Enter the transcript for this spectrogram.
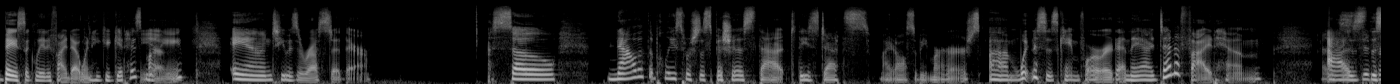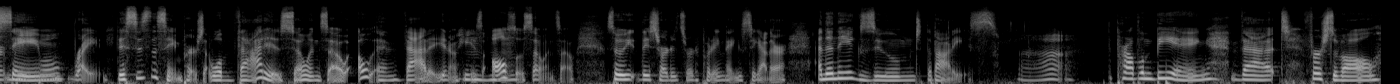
basically to find out when he could get his Yeah. money, and he was arrested there. So now that the police were suspicious that these deaths might also be murders, um, witnesses came forward and they identified him as, As the same people? right. This is the same person. Well that is so and so. Oh and that you know he is also so and so. So they started sort of putting things together. And then they exhumed the bodies. Ah. the problem being that first of all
